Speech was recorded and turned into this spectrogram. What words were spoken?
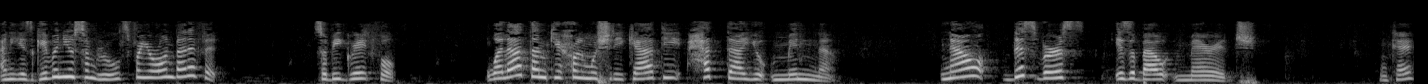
And He has given you some rules for your own benefit. So be grateful. وَلَا تَنْكِحُ الْمُشْرِكَاتِ حَتَّى يُؤْمِنَّ Now, this verse is about marriage. Okay?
